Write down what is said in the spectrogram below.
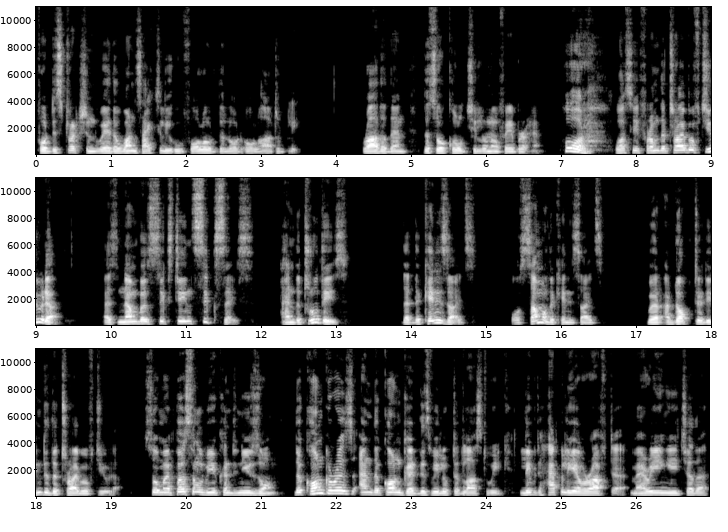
for destruction were the ones actually who followed the Lord wholeheartedly, rather than the so called children of Abraham. Or was he from the tribe of Judah, as Numbers 16:6 says? And the truth is, that the Kenizzites, or some of the Kenizzites, were adopted into the tribe of Judah. So my personal view continues on. The conquerors and the conquered, this we looked at last week, lived happily ever after, marrying each other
